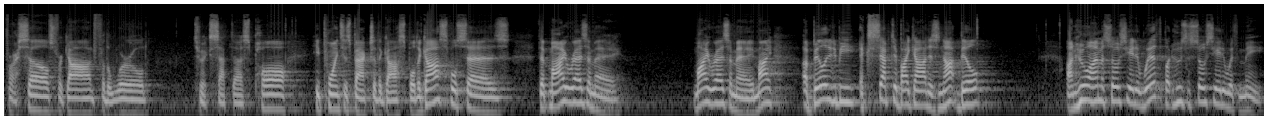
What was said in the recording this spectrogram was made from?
for ourselves, for God, for the world to accept us. Paul, he points us back to the gospel. The gospel says that my resume, my resume, my ability to be accepted by God is not built on who I'm associated with, but who's associated with me.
